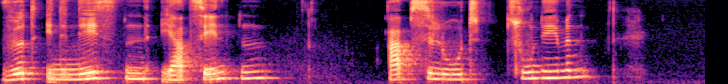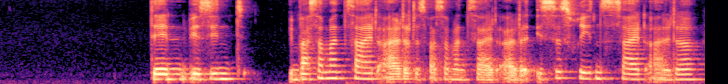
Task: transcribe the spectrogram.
wird in den nächsten Jahrzehnten absolut zunehmen, denn wir sind im Wassermann-Zeitalter. Das Wassermann-Zeitalter ist das Friedenszeitalter,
